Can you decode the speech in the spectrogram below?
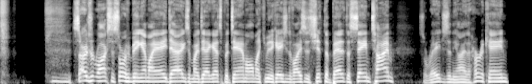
Sergeant Rocks is sorry of being MIA, Dags, and my dagettes, but damn, all my communication devices shit the bed at the same time. So rage is in the eye of the hurricane.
